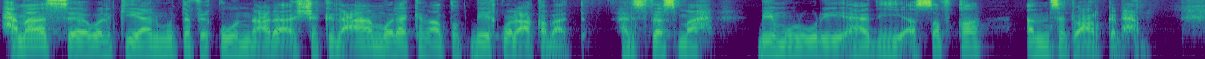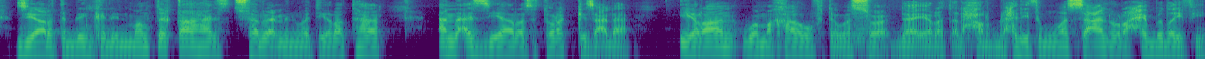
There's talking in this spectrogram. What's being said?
حماس والكيان متفقون على الشكل العام ولكن التطبيق والعقبات، هل ستسمح بمرور هذه الصفقة أم ستعرقلها؟ زيارة بلينكن للمنطقة هل ستسرع من وتيرتها؟ أم الزيارة ستركز على إيران ومخاوف توسع دائرة الحرب؟ الحديث موسعا أرحب بضيفي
